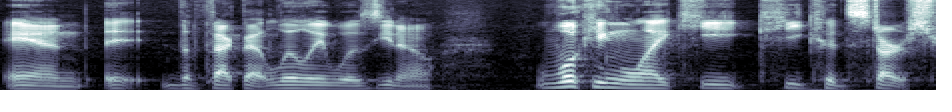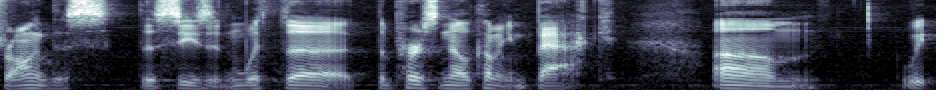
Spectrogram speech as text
and it, the fact that Lilley was you know looking like he he could start strong this this season with the the personnel coming back. Um, we,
